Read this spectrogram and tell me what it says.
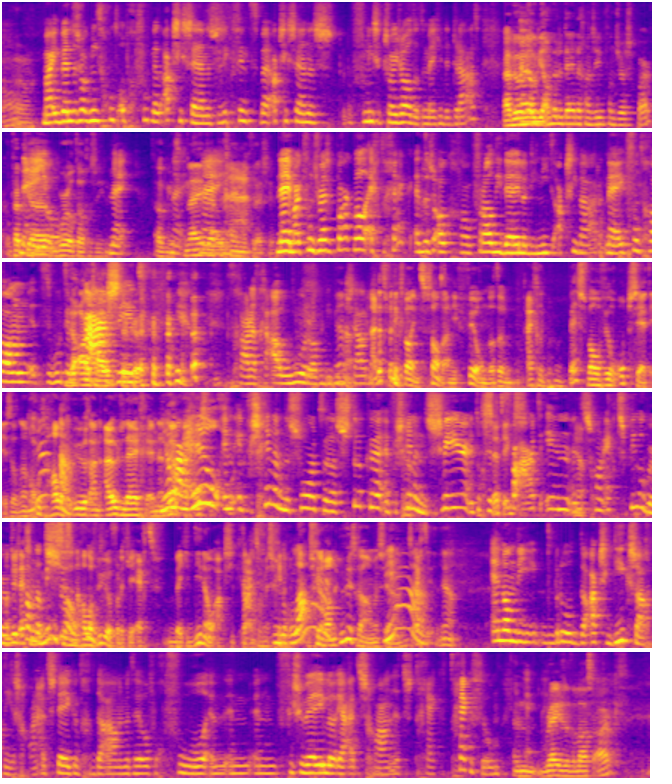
Maar ik ben dus ook niet goed opgevoed met actiescènes. Dus ik vind bij actiescènes verlies ik sowieso altijd een beetje de draad. Maar wil je nu Ehm, ook die andere delen gaan zien van Jurassic Park? Of heb Nee, je joh. World al gezien? Nee. Ook niet. Nee, Nee, daar heb je geen interesse in. Nee, maar ik vond Jurassic Park wel echt te gek. En dus ook gewoon vooral die delen die niet actie waren. Nee, ik vond gewoon het, hoe het in De elkaar zit. Ja, gewoon het geouwe hoer over die Ja. dinosaurus. Nou, dat vind ik wel interessant aan die film. Dat er eigenlijk best wel veel opzet is. Dat er een goed Ja. half uur aan uitleg en... en ja, maar heel in, in verschillende soorten stukken en verschillende sfeer. En toch zit er Settings. vaart in. En Ja. het is gewoon echt Want Spielberg. het duurt echt minstens een half uur voordat je echt een beetje dino-actie krijgt. Nou, Of misschien nog langer. Misschien wel een uur trouwens. Ja. Ja. Het is echt, ja. En dan die, ik bedoel, de actie die ik zag, die is gewoon uitstekend gedaan. En met heel veel gevoel en, en, en visuele. Ja, het is gewoon, het is te gek. Te gekke film. En Raiders of the Lost Ark?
